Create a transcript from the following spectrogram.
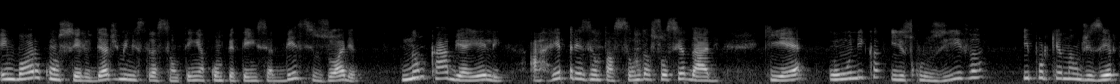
Embora o conselho de administração tenha competência decisória, não cabe a ele a representação da sociedade, que é única e exclusiva e, por que não dizer,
